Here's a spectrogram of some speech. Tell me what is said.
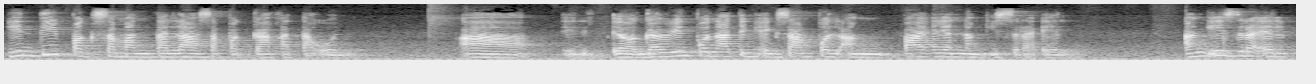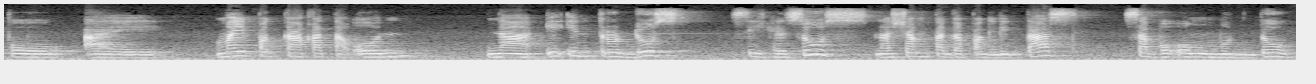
hindi pagsamantala sa pagkakataon. Ah, uh, gawin po nating example ang bayan ng Israel. Ang Israel po ay may pagkakataon na i-introduce si Jesus na siyang tagapagligtas sa buong mundo.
